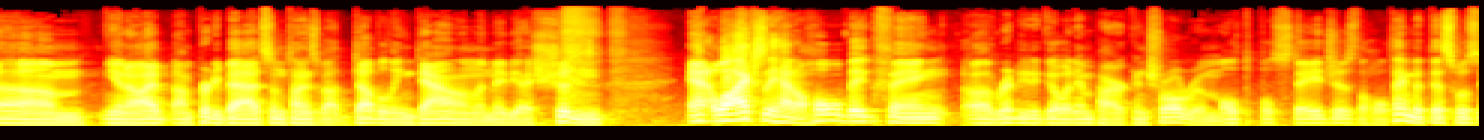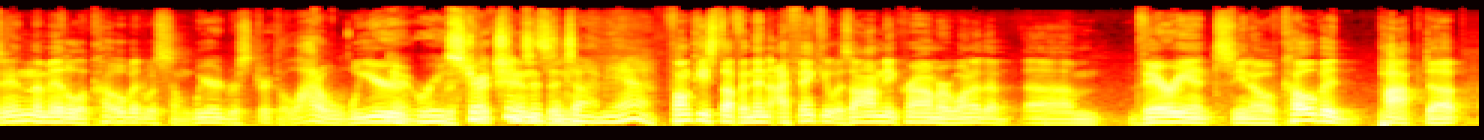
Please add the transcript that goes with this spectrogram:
Um, you know, I, I'm pretty bad sometimes about doubling down when maybe I shouldn't. And, well, I actually had a whole big thing uh, ready to go at Empire Control Room, multiple stages, the whole thing. But this was in the middle of COVID with some weird restrict, a lot of weird Yeah, restrictions at the time, yeah. funky stuff. And then I think it was Omnicrom or one of the um, variants. You know, COVID popped up.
